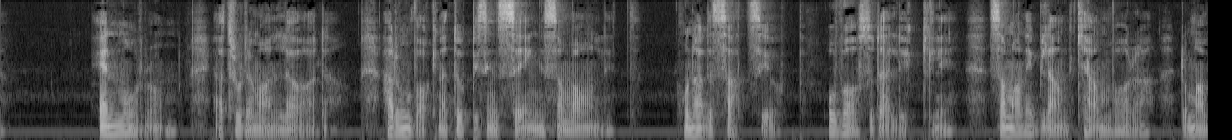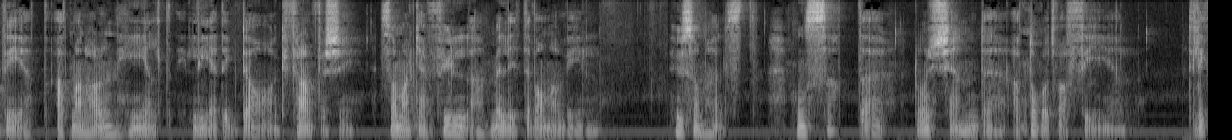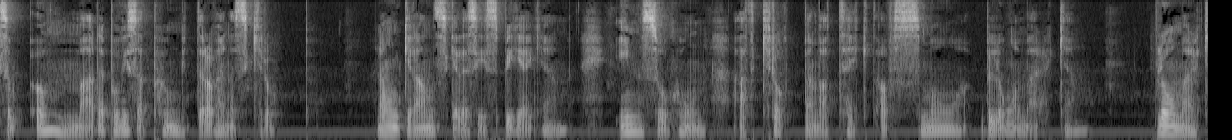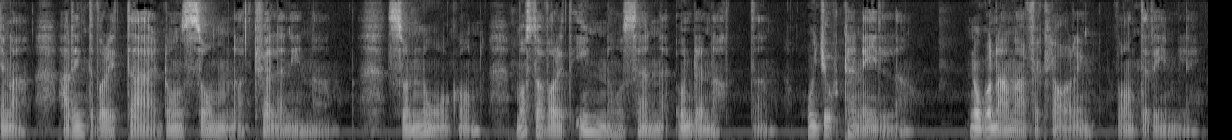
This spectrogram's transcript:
En morgon, jag tror det var en lördag, hade hon vaknat upp i sin säng som vanligt. Hon hade satt sig upp och var så där lycklig som man ibland kan vara då man vet att man har en helt ledig dag framför sig som man kan fylla med lite vad man vill. Hur som helst, hon satt där då hon kände att något var fel. Det liksom ömmade på vissa punkter av hennes kropp. När hon granskade sig i spegeln insåg hon att kroppen var täckt av små blåmärken. Blåmärkena hade inte varit där då hon somnat kvällen innan. Så någon måste ha varit inne hos henne under natten och gjort henne illa. Någon annan förklaring var inte rimlig.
